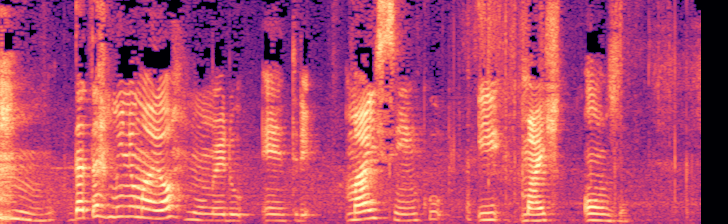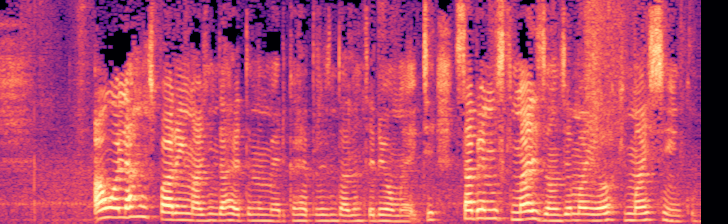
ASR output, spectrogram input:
determine o maior número entre mais 5 e mais 11. Ao olharmos para a imagem da reta numérica representada anteriormente, sabemos que mais 11 é maior que mais 5.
